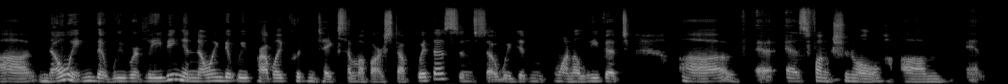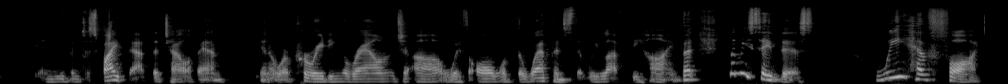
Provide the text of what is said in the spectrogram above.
uh, knowing that we were leaving and knowing that we probably couldn't take some of our stuff with us. And so we didn't want to leave it uh, as functional. Um, and, and even despite that, the Taliban you know, were parading around uh, with all of the weapons that we left behind. But let me say this we have fought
